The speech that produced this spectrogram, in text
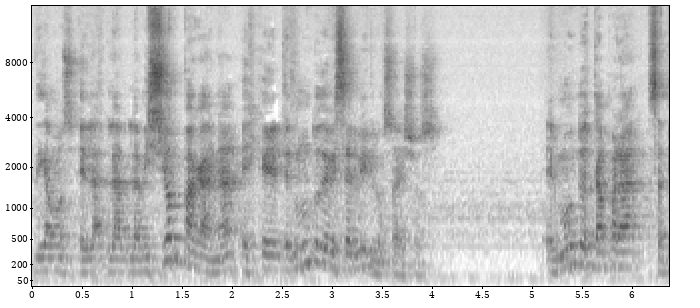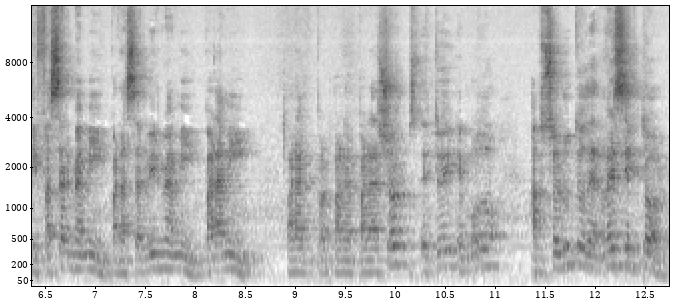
digamos, la, visión pagana es que el mundo debe servirlos a ellos. El mundo está para satisfacerme a mí, para servirme a mí, para mí. Para, para, para yo estoy en modo absoluto de receptor.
